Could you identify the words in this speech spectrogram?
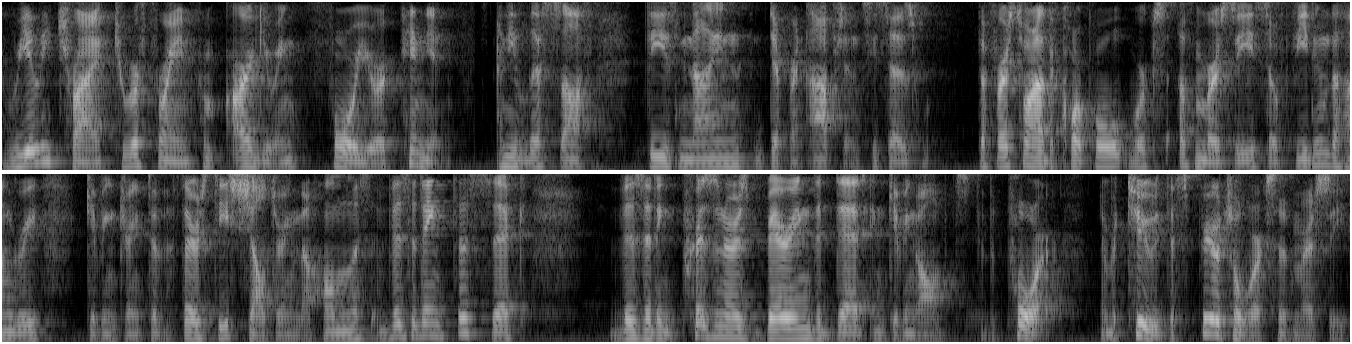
really try to refrain from arguing for your opinion. And he lists off these nine different options. He says, the first one are the corporal works of mercy, so feeding the hungry, giving drink to the thirsty, sheltering the homeless, visiting the sick, visiting prisoners, burying the dead, and giving alms to the poor. Number two, the spiritual works of mercy,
